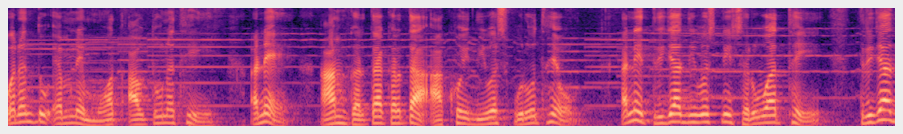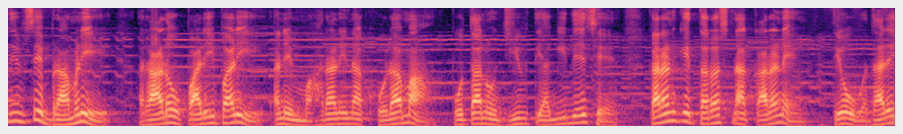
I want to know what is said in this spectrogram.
પરંતુ એમને મોત આવતું નથી. અને આમ કરતાં કરતાં આખો દિવસ પૂરો થયો અને ત્રીજા દિવસની શરૂઆત થઈ. ત્રીજા દિવસે બ્રાહ્મણી રાડો પાડી પાડી અને મહારાણીના ખોડામાં પોતાનો જીવ ત્યાગી દે છે, કારણ કે તરસના કારણે તેઓ વધારે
